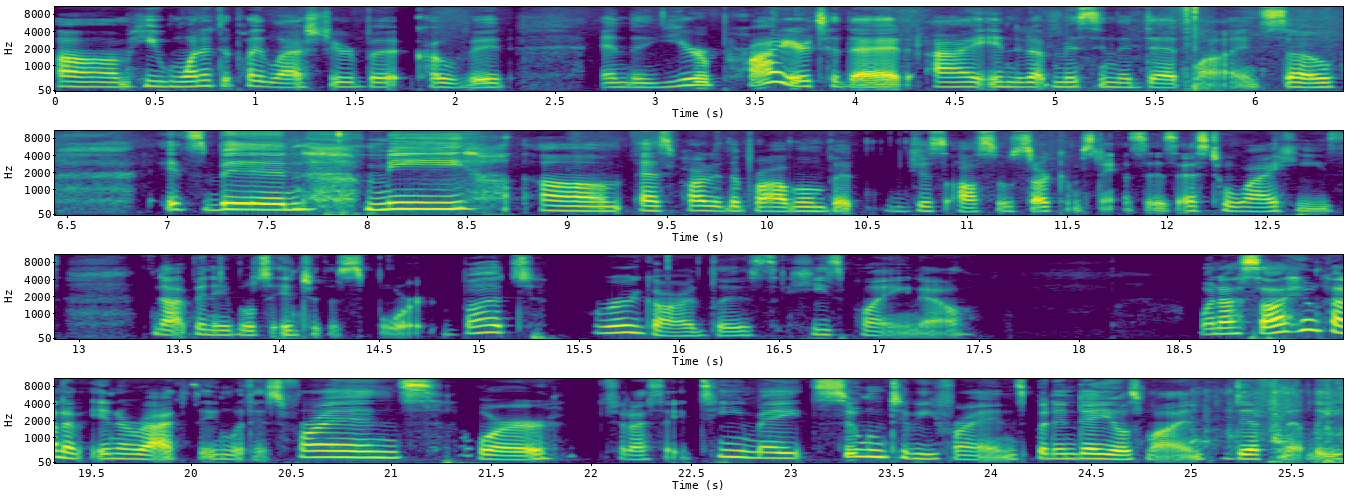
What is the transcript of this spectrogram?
Um, he wanted to play last year, but COVID. And the year prior to that, I ended up missing the deadline. So it's been me um, as part of the problem, but just also circumstances as to why he's not been able to enter the sport. But regardless, he's playing now when I saw him kind of interacting with his friends, or should I say teammates, soon to be friends, but in Daniel's mind, definitely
